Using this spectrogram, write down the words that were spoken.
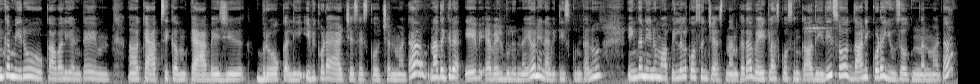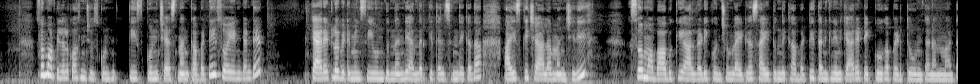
ఇంకా మీరు కావాలి అంటే క్యాప్సికమ్ క్యాబేజ్ బ్రోకలీ ఇవి కూడా యాడ్ చేసేసుకోవచ్చు అనమాట నా దగ్గర ఏవి అవైలబుల్ ఉన్నాయో నేను అవి తీసుకుంటాను. ఇంకా నేను మా పిల్లల కోసం చేస్తున్నాను కదా వెయిట్ లాస్ కోసం కాదు ఇది. సో దానికి కూడా యూజ్ అవుతుందన్నమాట సో మా పిల్లల కోసం చూసుకుని తీసుకొని చేస్తున్నాను కాబట్టి సో ఏంటంటే క్యారెట్లో విటమిన్ సి ఉంటుందండి అందరికీ తెలిసిందే కదా. ఐస్కి చాలా మంచిది. సో మా బాబుకి ఆల్రెడీ కొంచెం లైట్గా సైట్ ఉంది కాబట్టి తనకి నేను క్యారెట్ ఎక్కువగా పెడుతూ ఉంటానన్నమాట.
